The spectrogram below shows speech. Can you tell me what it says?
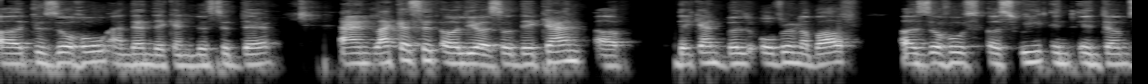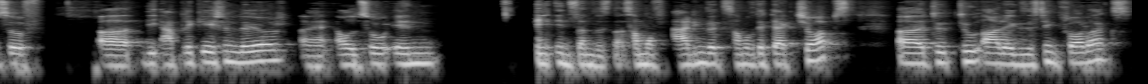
uh, to Zoho and then they can list it there. And like I said earlier, so they can uh, they can build over and above Zoho a suite in, in terms of uh, the application layer, and also in in, in some some of adding that some of the tech chops uh, to to our existing products.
